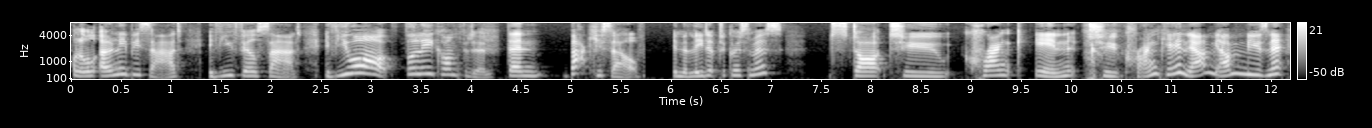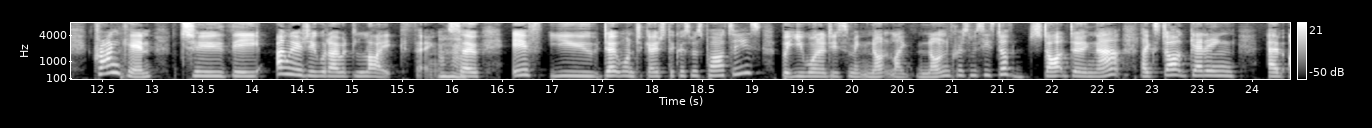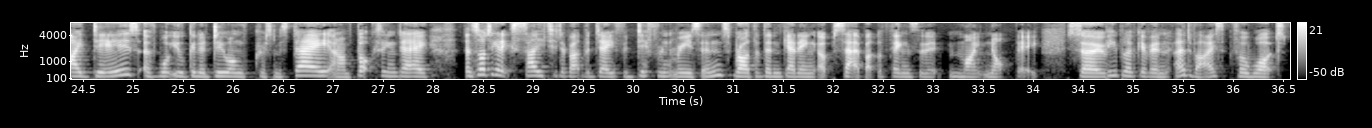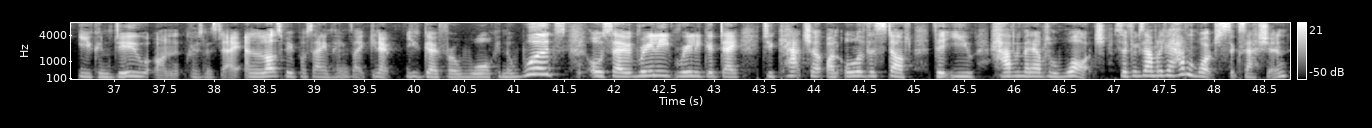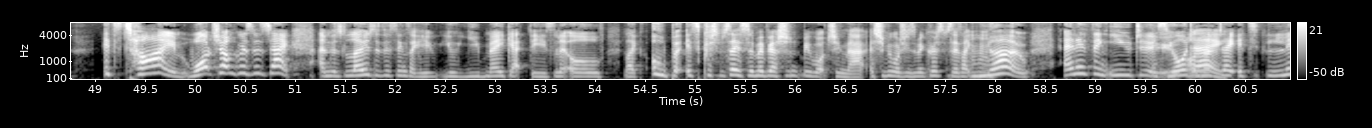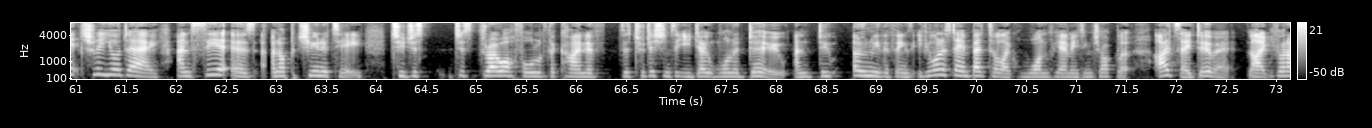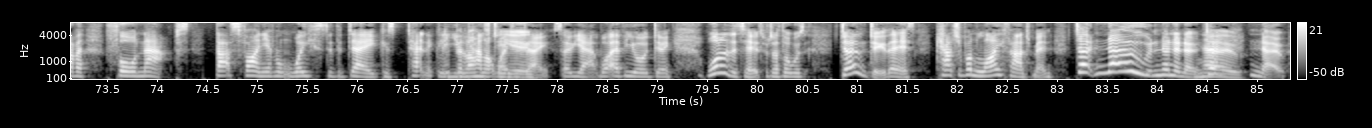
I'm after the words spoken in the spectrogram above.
Well, it will only be sad if you feel sad. If you are fully confident, then back yourself. In the lead up to Christmas, start to crank in to crank in. Yeah, I'm, I'm using it. Crank in to the I'm going to do what I would like thing. So if you don't want to go to the Christmas parties, but you want to do something not like non Christmassy stuff, start doing that. Like start getting um, ideas of what you're going to do on Christmas Day and on Boxing Day, and start to get excited about the day for different reasons rather than getting upset about the things that it might not be. So people have given advice for what you can do on Christmas Day, and lots of people are saying things like, you know, you go for a walk in the woods. Also, really, really good day to catch up on all of the stuff that you haven't been able to watch. So, for example, if you haven't watched Succession, it's time. Watch on Christmas Day. And there's loads of these things like you you you may get these little like, oh, but it's Christmas Day, so maybe I shouldn't be watching that. I should be watching something Christmas Day. It's like, no. Anything you do Mm-hmm. It's your day. day, it's literally your day. And see it as an opportunity to just just throw off all of the kind of the traditions that you don't want to do and do only the things. If you want to stay in bed till like 1 p.m eating chocolate i'd say do it. Like if you want to have a, four naps that's fine. You haven't wasted the day because technically It you cannot waste you. a day. So yeah, whatever you're doing. One of the tips, which I thought was, don't do this. Catch up on life admin. Don't no no no no No. don't no.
